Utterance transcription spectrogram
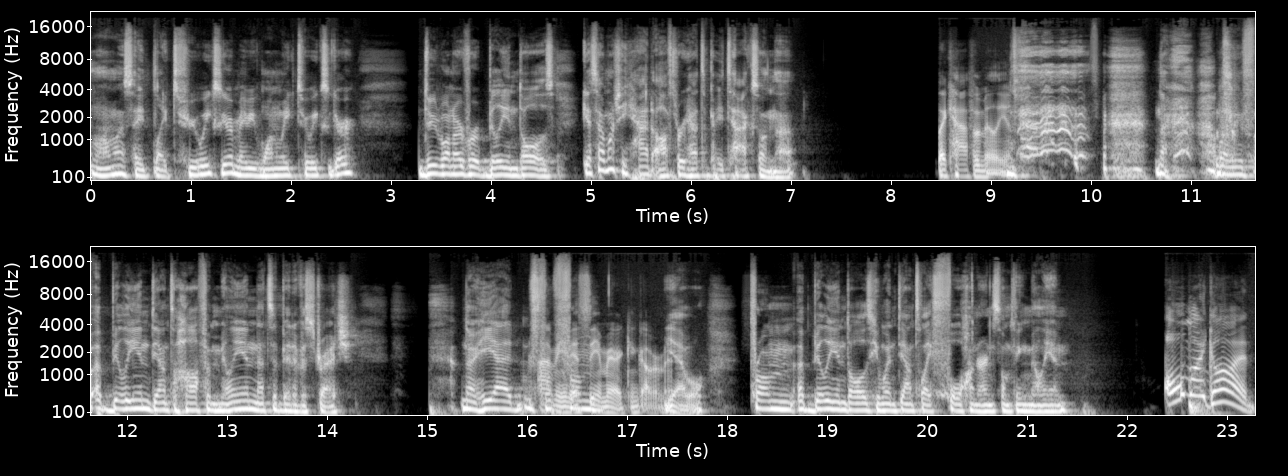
Well, I'm gonna say like two weeks ago, maybe one week, two weeks ago. Dude won over a billion dollars. Guess how much he had after he had to pay tax on that? Like half a million. no, like a billion down to half a million. That's a bit of a stretch. No, he had. I fr- mean, it's the American government. Yeah, well, from a billion dollars, he went down to like four hundred and something million. Oh my god.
